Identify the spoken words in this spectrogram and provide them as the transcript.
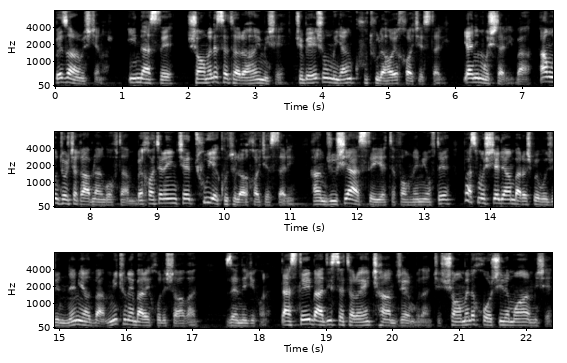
بذارمش کنار. این دسته شامل ستاره هایی میشه که بهشون میگن کوتوله های خاکستری یعنی مشتری. و همونطور که قبلا گفتم به خاطر اینکه توی کوتوله خاکستری همجوشی هسته ای اتفاق نمیافته پس مشکلی هم براش به وجود نمیاد و می‌تونه برای خودش شاون زندگی کنه. دسته بعدی ستاره کم جرم بودن که شامل خورشید ما هم میشه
